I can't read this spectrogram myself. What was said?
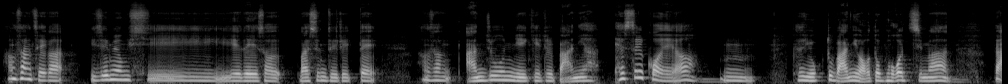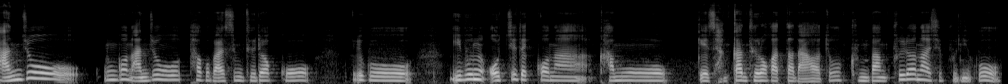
항상 제가 이재명 씨에 대해서 말씀드릴 때 항상 안 좋은 얘기를 많이 하- 했을 거예요. 음. 그래서 욕도 많이 얻어 먹었지만 안 좋은 건 안 좋다고 말씀드렸고 그리고 이분은 어찌 됐거나 감옥에 잠깐 들어갔다 나와도 금방 풀려나실 분이고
